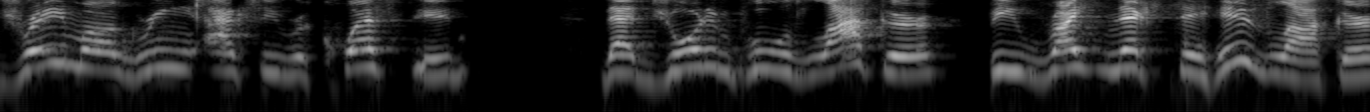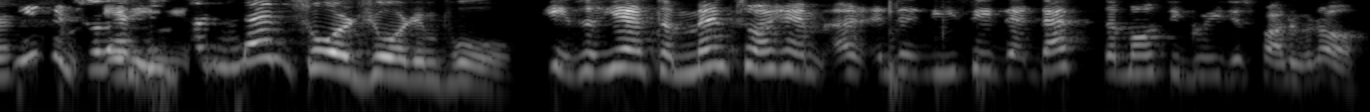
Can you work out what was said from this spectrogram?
Draymond Green actually requested that Jordan Poole's locker be right next to his locker so that idiot. he could mentor Jordan Poole. He- so yes, to mentor him. Uh, you see that that's the most egregious part of it all.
